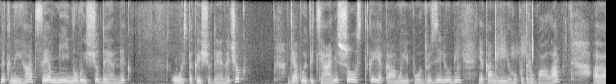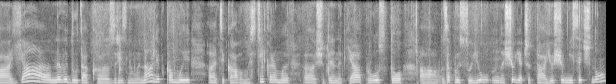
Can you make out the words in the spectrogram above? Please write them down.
не книга, це мій новий щоденник. Ось такий щоденничок. Дякую Тетяні шостки, яка моїй подрузі любій, яка мені його подарувала. Я не веду так е, з різними наліпками, е, цікавими стікерами щоденник. Я просто записую, що я читаю щомісячно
